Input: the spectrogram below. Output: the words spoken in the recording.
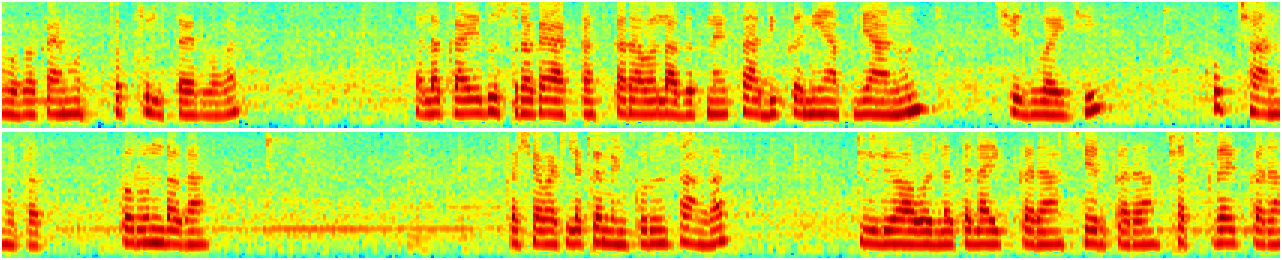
हे बघा काय मस्त फुलत आहेत बघा. त्याला काय दुसरा काय आटास करावा लागत नाही. साधी कणी आपली आणून शिजवायची. खूप छान होतात. करून बघा. कशा वाटल्या कमेंट करून सांगा. व्हिडिओ आवडला तर लाईक करा शेअर करा सबस्क्राईब करा.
